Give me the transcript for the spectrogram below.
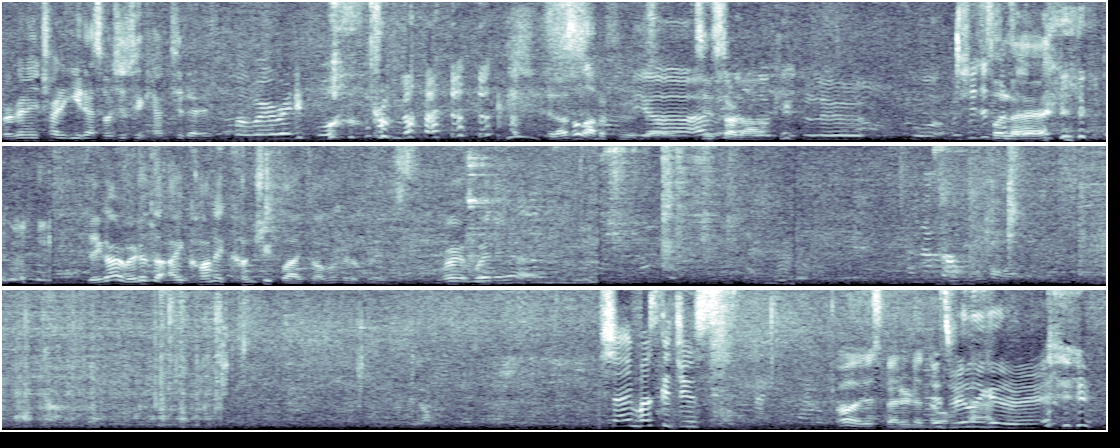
We're gonna try to eat as much as we can today. But we're already full from that. Yeah, that's a lot of food yeah, though, I'm to start I'm off. Full. We should just Full, they got rid of the iconic country flags all over the place. Where where they at? Shine Muscat juice. Oh, it's better than the It's really pack. good, right?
